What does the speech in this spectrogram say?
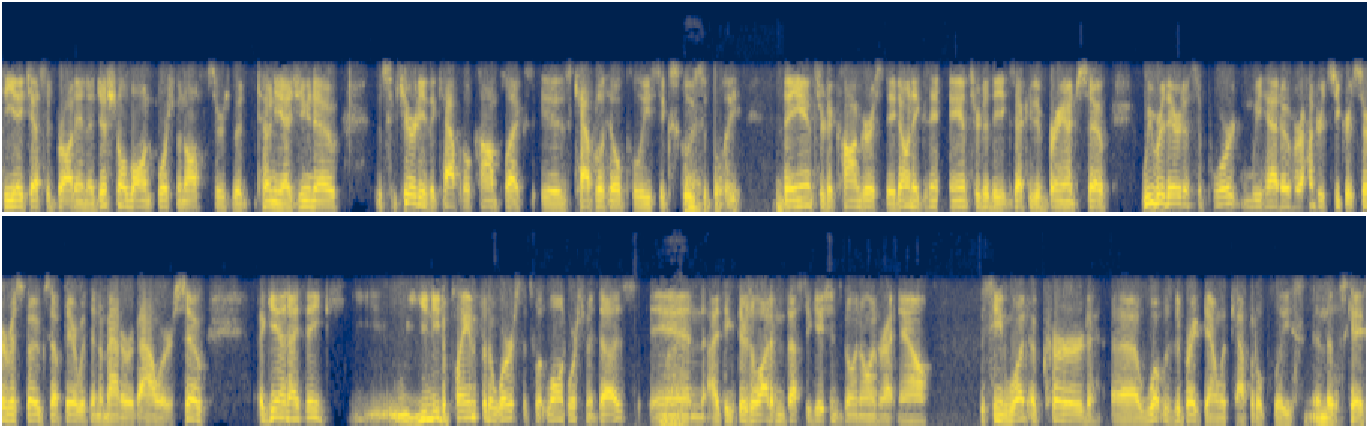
DHS had brought in additional law enforcement officers, but Tony, as you know, the security of the Capitol complex is Capitol Hill Police exclusively. Right. They answer to Congress. They don't ex- answer to the executive branch. So we were there to support, and we had over 100 Secret Service folks up there within a matter of hours. So again, I think you, you need to plan for the worst. That's what law enforcement does, and right. I think there's a lot of investigations going on right now seeing what occurred, uh, what was the breakdown with Capitol Police in this case.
